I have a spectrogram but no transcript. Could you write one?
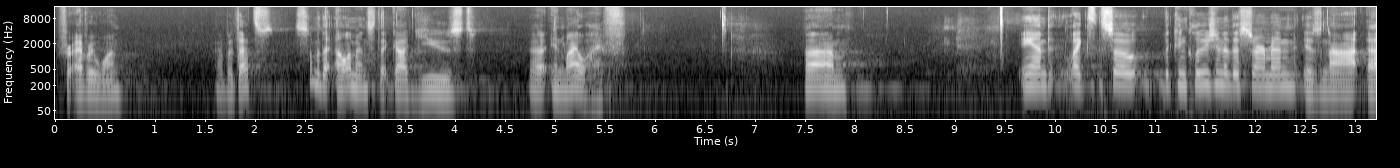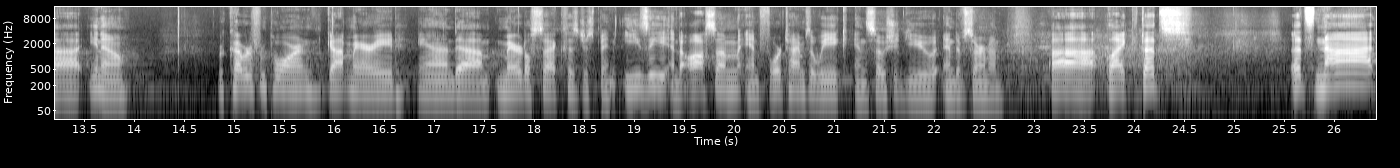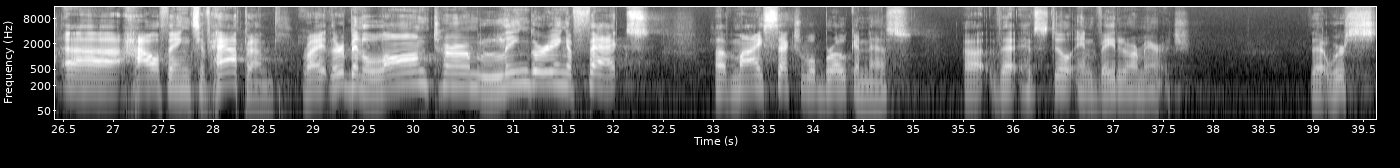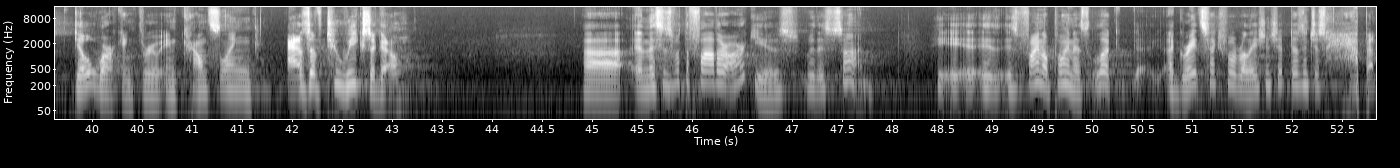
for everyone. Uh, but that's some of the elements that God used uh, in my life. Um, and like, so the conclusion of this sermon is not, uh, you know, recovered from porn, got married, and um, marital sex has just been easy and awesome and four times a week, and so should you. End of sermon. Uh, like, that's, That's not uh, how things have happened, right? There have been long term, lingering effects of my sexual brokenness uh, that have still invaded our marriage, that we're still working through in counseling as of two weeks ago. Uh, and this is what the father argues with his son. He, his, final point is look, a great sexual relationship doesn't just happen.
